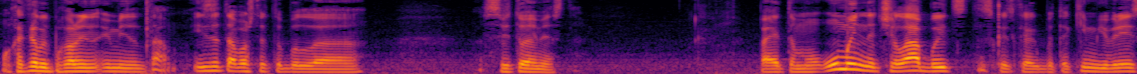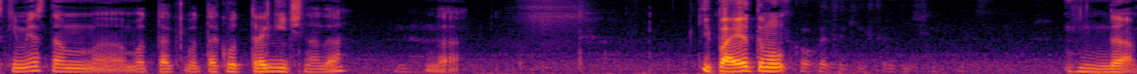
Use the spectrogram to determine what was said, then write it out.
он хотел быть похоронен именно там, из-за того, что это было святое место. Поэтому Умань начала быть, так сказать, как бы таким еврейским местом, э, вот так вот, так вот трагично, да? Да. И поэтому, Сколько таких? Да.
